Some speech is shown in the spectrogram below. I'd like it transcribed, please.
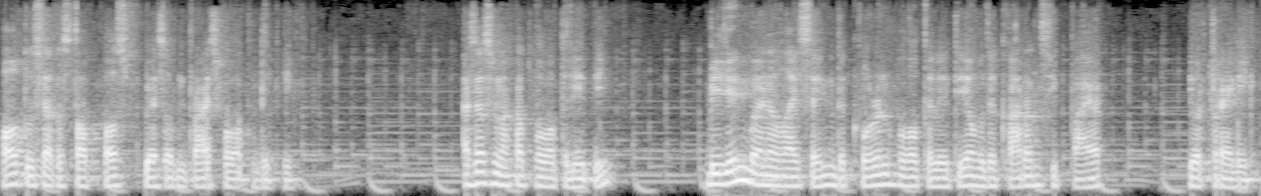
how to set a stop loss based on price volatility. Assess market volatility. Begin by analyzing the current volatility of the currency pair you're trading.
